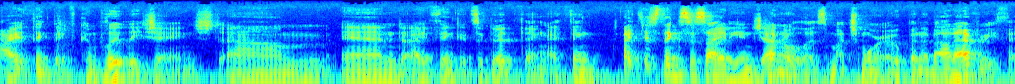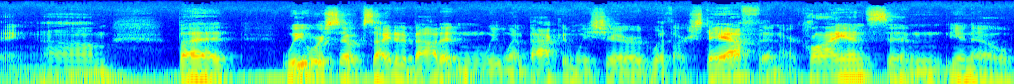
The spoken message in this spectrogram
I think they've completely changed, um, and I think it's a good thing. I think I just think society in general is much more open about everything. Um, but we were so excited about it, and we went back and we shared with our staff and our clients, and you know,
